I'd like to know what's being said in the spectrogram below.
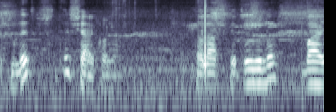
আপনাদের সাথে শেয়ার করলাম। তাহলে আজকে তুই বাই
